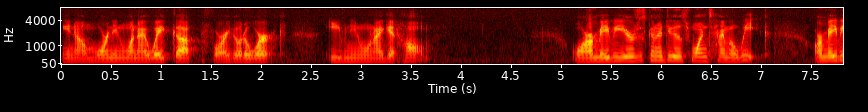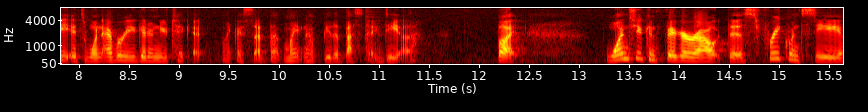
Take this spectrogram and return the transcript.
you know, morning when I wake up before I go to work, evening when I get home. Or maybe you're just going to do this one time a week. Or maybe it's whenever you get a new ticket. Like I said, that might not be the best idea. But once you can figure out this frequency,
